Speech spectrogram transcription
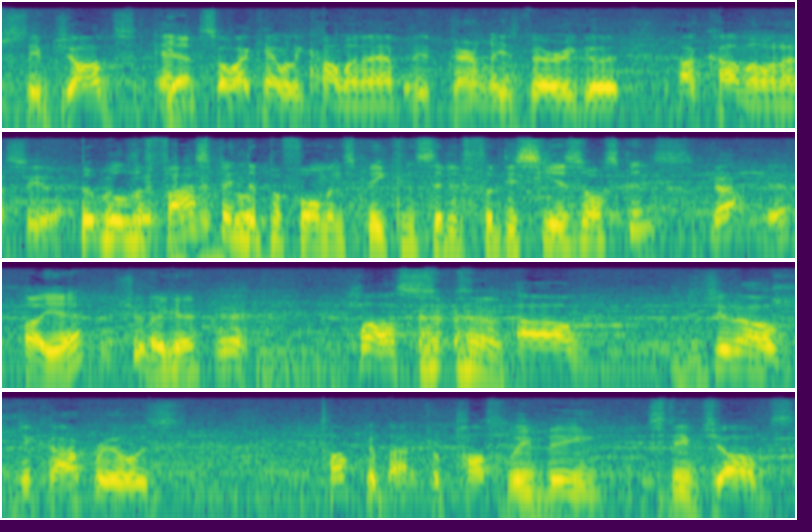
Steve Jobs, and Yeah. so I can't really comment on that. But apparently, it's very good. I'll comment when I see that. But will the Fassbender good. performance be considered for this year's Oscars? Yeah, yeah. Oh yeah. Should okay. Be. Yeah. Plus, um, did you know DiCaprio was talked about for possibly being Steve Jobs?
